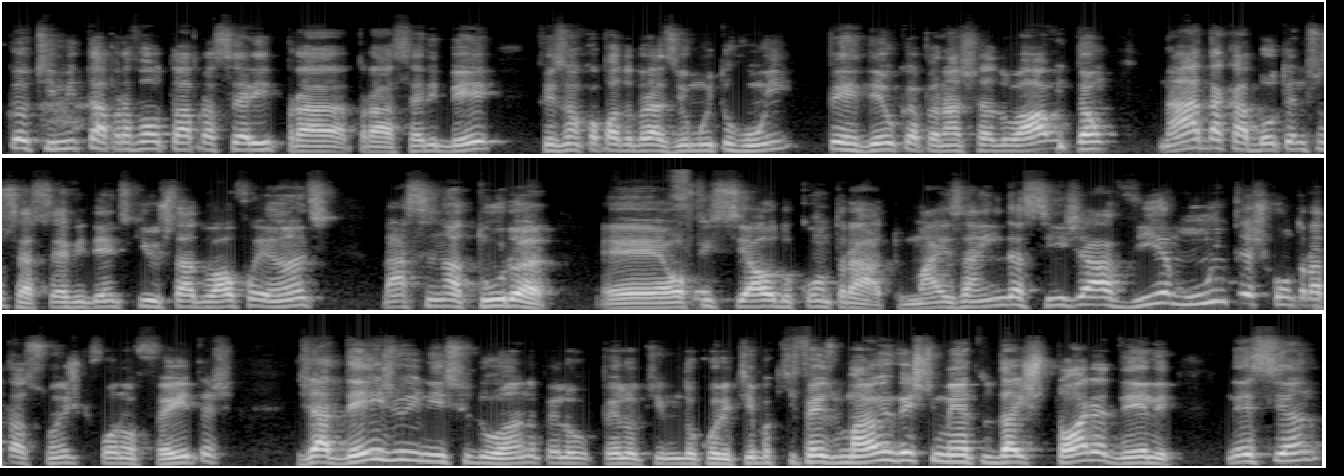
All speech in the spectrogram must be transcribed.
porque o time está para voltar para a série, a série B, fez uma Copa do Brasil muito ruim, perdeu o campeonato estadual, então nada acabou tendo sucesso. É evidente que o estadual foi antes da assinatura é, oficial do contrato, mas ainda assim já havia muitas contratações que foram feitas já desde o início do ano pelo, pelo time do Curitiba, que fez o maior investimento da história dele nesse ano,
